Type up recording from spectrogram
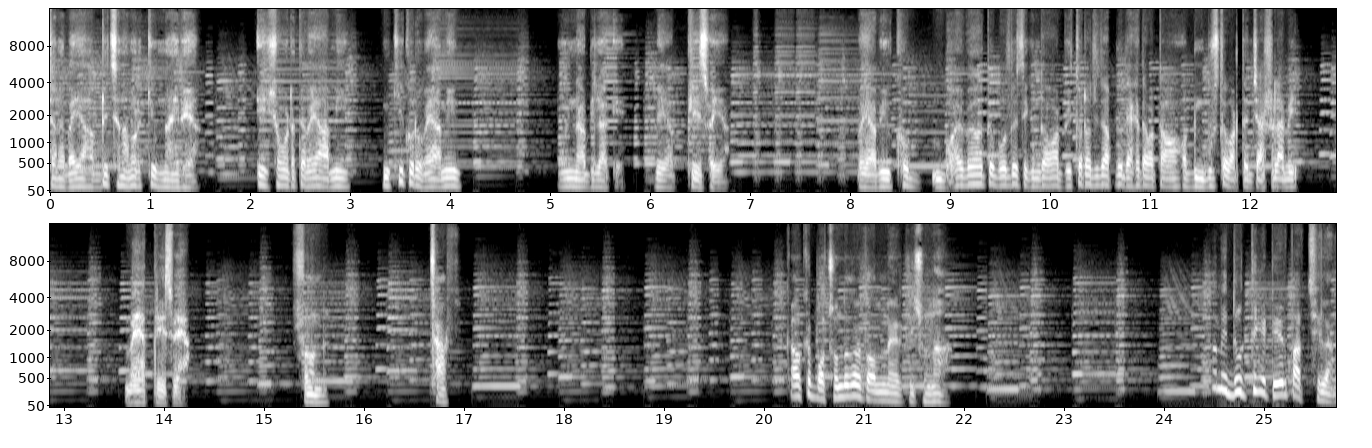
ছাড়া ভাইয়া, আপনি ছাড়া আমার কেউ নাই ভাইয়া। এই সময়টাতে ভাইয়া আমি কি করব ভাইয়া? আমি নাবিলাকে। ভাইয়া, প্লিজ ভাইয়া। ভাইয়া, আমি খুব ভয় ভয় হতে বলতেছি, কিন্তু আমার ভিতরটা যদি আপনি দেখাতে পারতেন, আপনি বুঝতে পারতেন যে আসলে আমি ভাইয়া, প্লিজ ভাইয়া। শুনুন। ছাড় কাউকে পছন্দ করে তো অন্যায়ের কিছু না। আমি দূর থেকে টের পাচ্ছিলাম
